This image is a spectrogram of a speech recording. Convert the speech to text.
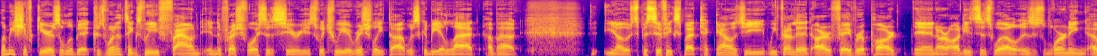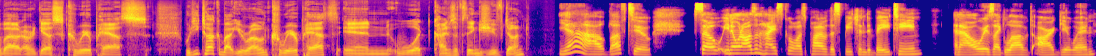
Let me shift gears a little bit because one of the things we found in the Fresh Voices series, which we originally thought was going to be a lot about you know specifics about technology we found that our favorite part and our audience as well is learning about our guests career paths. Would you talk about your own career path and what kinds of things you've done? Yeah i'd love to so you know when i was in high school i was part of the speech and debate team and I always like loved arguing,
